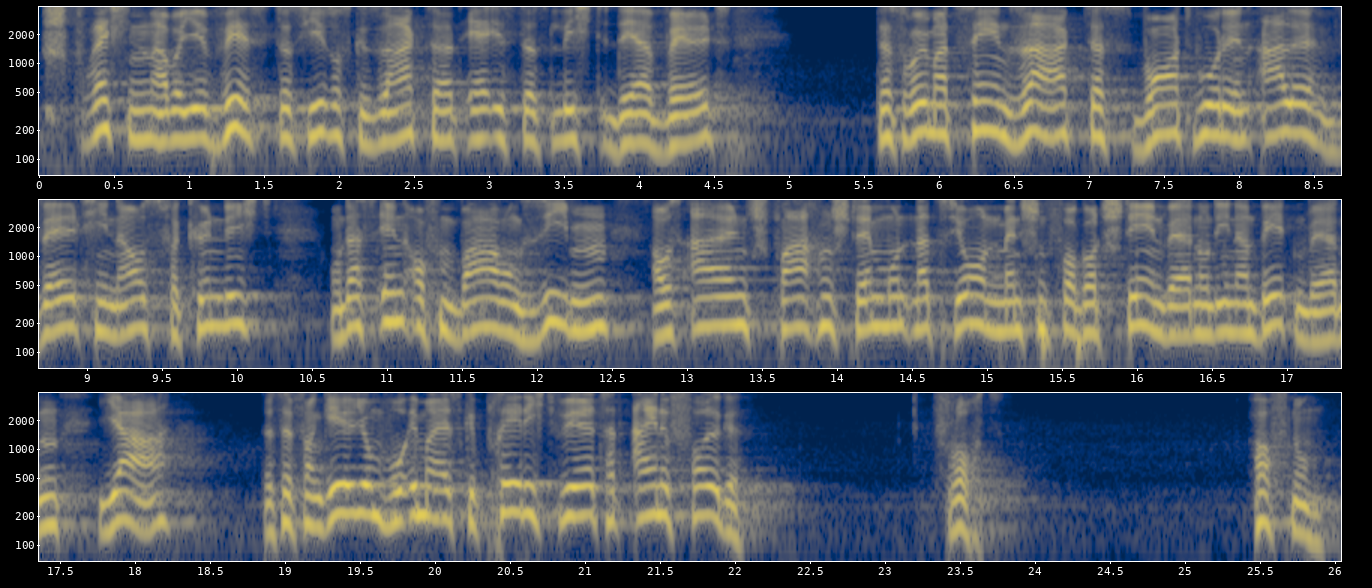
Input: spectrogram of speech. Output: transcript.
sprechen. Aber ihr wisst, dass Jesus gesagt hat, er ist das Licht der Welt. Das Römer 10 sagt, das Wort wurde in alle Welt hinaus verkündigt. Und dass in Offenbarung 7 aus allen Sprachen, Stämmen und Nationen Menschen vor Gott stehen werden und ihn anbeten werden. Ja, das Evangelium, wo immer es gepredigt wird, hat eine Folge. Frucht, Hoffnung,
